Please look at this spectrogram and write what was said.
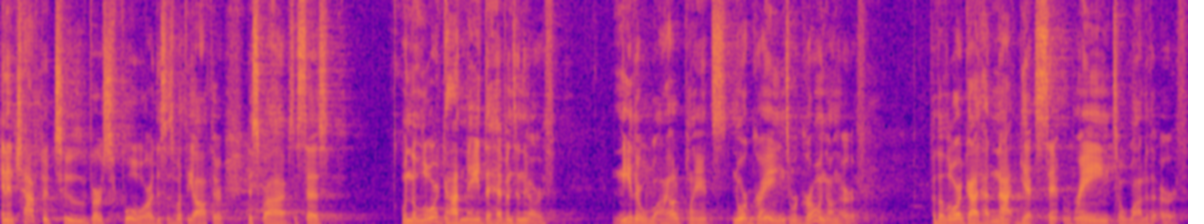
And in chapter 2, verse 4, this is what the author describes it says, when the Lord God made the heavens and the earth, neither wild plants nor grains were growing on the earth, for the Lord God had not yet sent rain to water the earth.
